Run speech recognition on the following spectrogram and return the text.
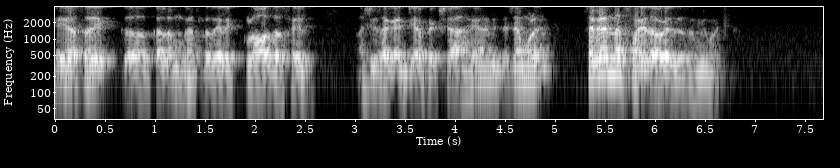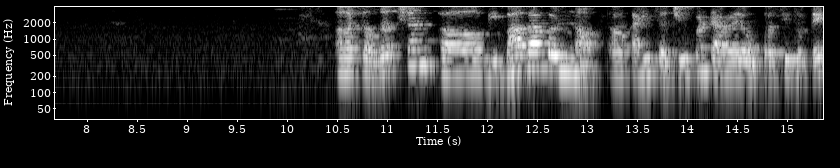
हे असं एक कलम घातलं जाईल एक क्लॉज असेल अशी सगळ्यांची अपेक्षा आहे आणि त्याच्यामुळे सगळ्यांनाच फायदा होईल जसं मी म्हटलं. संरक्षण विभागाकडनं काही सचिव पण त्यावेळेला उपस्थित होते.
